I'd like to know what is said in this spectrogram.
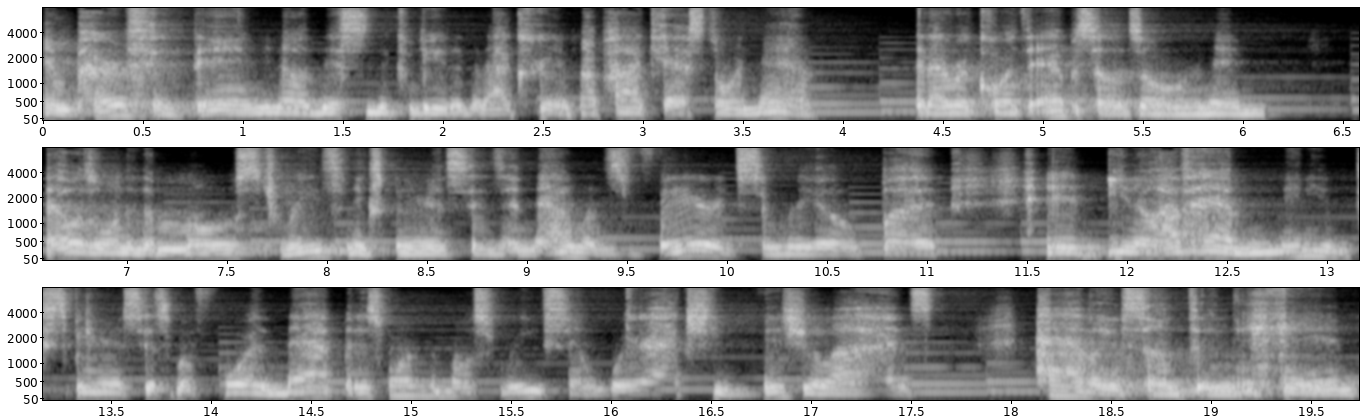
and perfect. And, you know, this is the computer that I create my podcast on now, that I record the episodes on. And that was one of the most recent experiences. And that was very surreal. But it, you know, I've had many experiences before that, but it's one of the most recent where I actually visualized having something and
